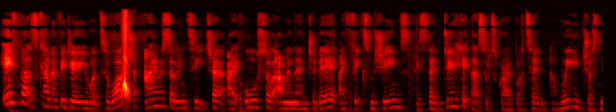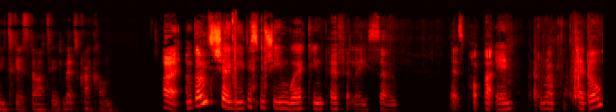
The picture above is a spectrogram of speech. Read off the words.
if that's kind of video you want to watch, I'm a sewing teacher. I also am an engineer. I fix machines. So do hit that subscribe button and we just need to get started. Let's crack on. All right, I'm going to show you this machine working perfectly. So let's pop that in, grab the pedal.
